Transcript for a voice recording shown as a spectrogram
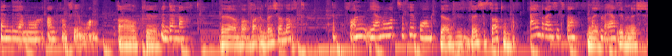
Ende Januar, Anfang Februar. Ah, okay. In der Nacht. Ja, in welcher Nacht? Von Januar zu Februar. Ja, welches Datum? 31. Nee, auf dem ersten. eben nicht.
